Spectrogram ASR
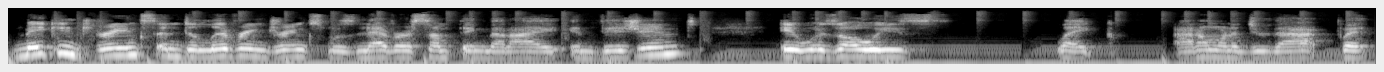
making drinks and delivering drinks was never something that i envisioned it was always like i don't want to do that but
